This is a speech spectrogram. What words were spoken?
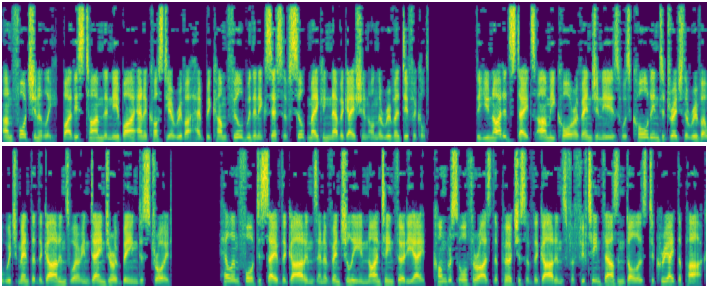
Unfortunately, by this time the nearby Anacostia River had become filled with an excess of silt making navigation on the river difficult. The United States Army Corps of Engineers was called in to dredge the river which meant that the gardens were in danger of being destroyed. Helen fought to save the gardens and eventually in 1938, Congress authorized the purchase of the gardens for $15,000 to create the park.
